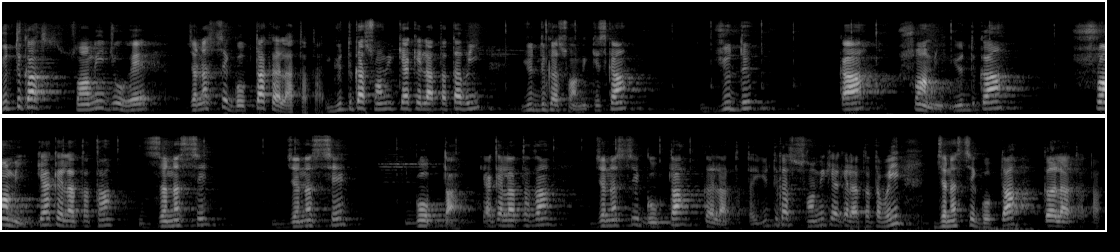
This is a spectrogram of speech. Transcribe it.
युद्ध का स्वामी जो है जनस्य गुप्ता कहलाता था। युद्ध का स्वामी क्या कहलाता था भाई? युद्ध का स्वामी। किसका? युद्ध का स्वामी। युद्ध का स्वामी क्या कहलाता था? जनस्य जनस्य गोप्ता। क्या कहलाता था? जनस्य गुप्ता कहलाता था। युद्ध का स्वामी क्या कहलाता था भाई? जनस्य गुप्ता कहलाता था।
